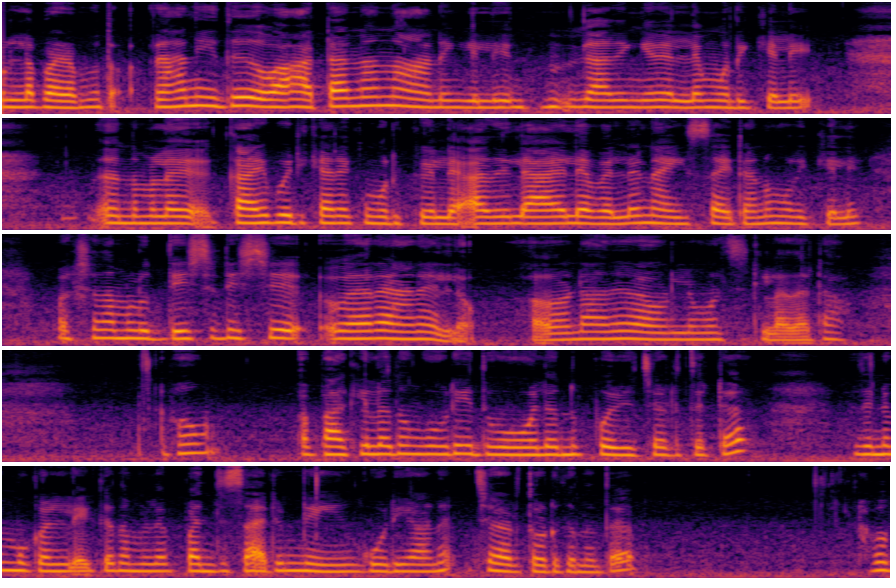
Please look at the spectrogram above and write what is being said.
ഉള്ള പഴം മൊത്തം ഞാനിത് വാട്ടാനെന്നാണെങ്കിൽ ഞാനിങ്ങനെയല്ല മുറിക്കൽ നമ്മൾ കായ് പൊരിക്കാനൊക്കെ മുറിക്കില്ലേ അതിൽ ആ ലെവലിൽ നൈസായിട്ടാണ് മുറിക്കൽ പക്ഷെ നമ്മൾ ഉദ്ദേശിച്ച ഡിഷ് വേറെ ആണല്ലോ അതുകൊണ്ടാണ് റൗണ്ടിൽ മുറിച്ചിട്ടുള്ളത് കേട്ടോ. അപ്പം ബാക്കിയുള്ളതും കൂടി ഇതുപോലെ ഒന്ന് പൊരിച്ചെടുത്തിട്ട് ഇതിന്റെ മുകളിലേക്ക് നമ്മൾ പഞ്ചസാരയും നെയ്യും കൂടിയാണ് ചേർത്ത് കൊടുക്കുന്നത്. അപ്പോൾ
